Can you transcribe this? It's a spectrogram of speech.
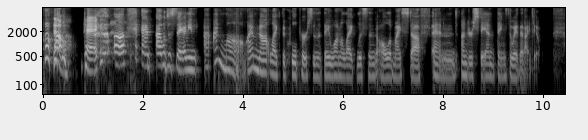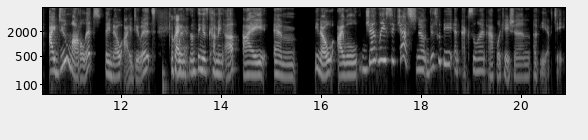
no. Okay. Uh, and I will just say, I mean, I, am mom. I'm not like the cool person that they want to like listen to all of my stuff and understand things the way that I do. I do model it. They know I do it. Okay. When something is coming up, I am, you know, I will gently suggest, you know, this would be an excellent application of EFT.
